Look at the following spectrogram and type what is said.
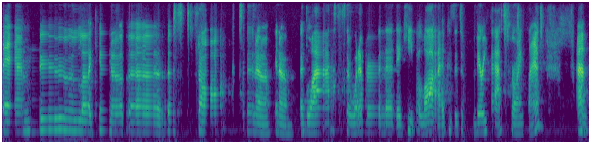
bamboo, like, you know, the, the stalk in a in a, a glass or whatever that they keep alive because it's a very fast growing plant. Um,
